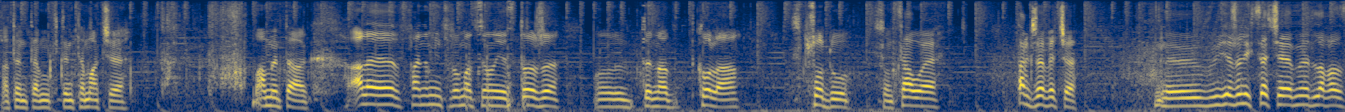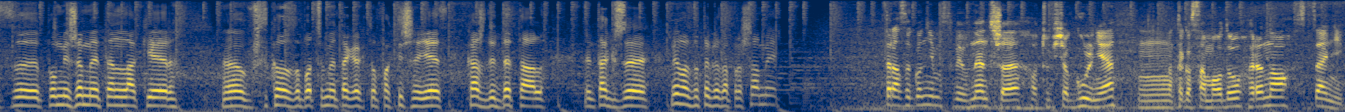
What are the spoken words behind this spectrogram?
na ten tem, w tym temacie. Mamy tak, ale fajną informacją jest to, że y, te nadkola z przodu są całe. Także wiecie, y, jeżeli chcecie, my dla Was y, pomierzymy ten lakier, wszystko zobaczymy tak jak to faktycznie jest, każdy detal. Także my Was do tego zapraszamy. Teraz oglądniemy sobie wnętrze, oczywiście ogólnie mm, tego samochodu Renault Scenic.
